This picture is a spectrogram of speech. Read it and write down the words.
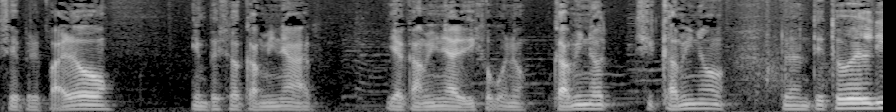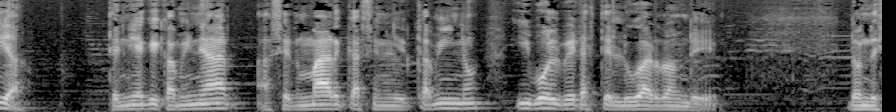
se preparó, empezó a caminar y a caminar y dijo, bueno, camino, si camino durante todo el día, tenía que caminar, hacer marcas en el camino y volver hasta el lugar donde, donde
